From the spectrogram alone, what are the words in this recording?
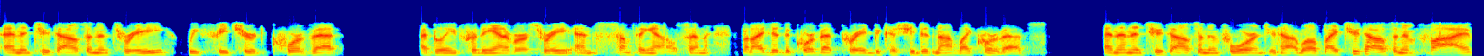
And in 2003, we featured Corvette, I believe, for the anniversary and something else. And, but I did the Corvette parade because she did not like Corvettes. And then in 2004 and 2000, well, by 2005,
